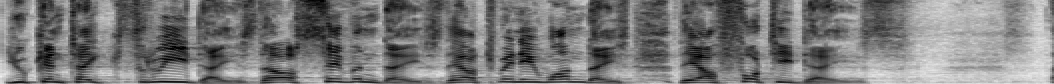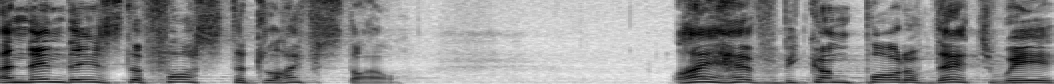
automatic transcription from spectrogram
You can take three days. There are seven days. There are 21 days. There are 40 days. And then there's the fasted lifestyle. I have become part of that where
